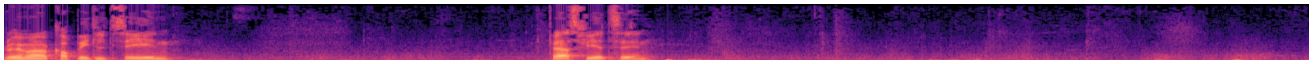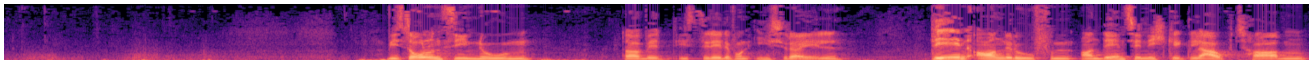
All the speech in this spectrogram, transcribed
Römer Kapitel 10, Vers 14. Wie sollen sie nun, da ist die Rede von Israel, den anrufen, an den sie nicht geglaubt haben,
